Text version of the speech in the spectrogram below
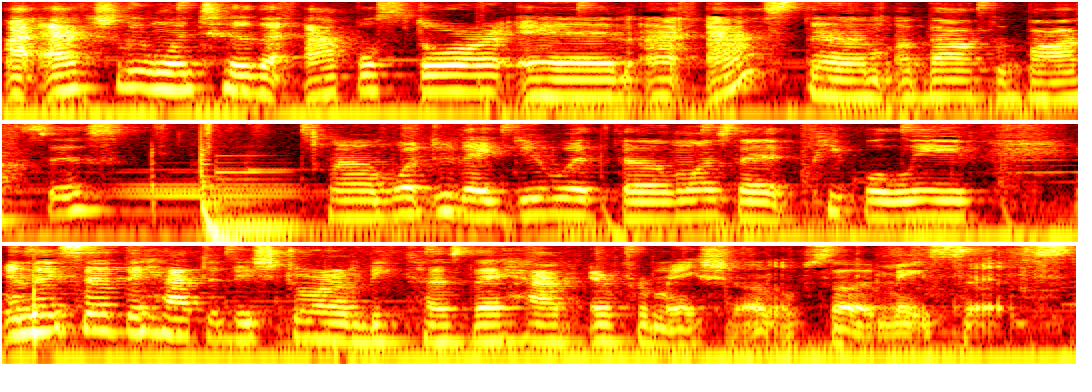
I actually went to the Apple store and I asked them about the boxes um, what do they do with the ones that people leave? And they said they had to destroy them because they have information on them so it made sense.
